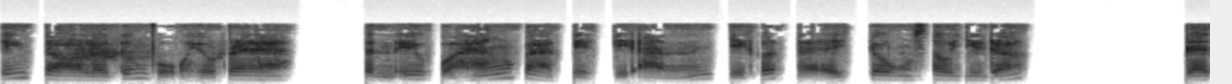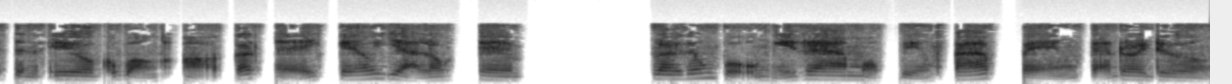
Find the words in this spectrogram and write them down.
khiến cho Lôi Tướng Vũ hiểu ra tình yêu của hắn và tiệt chị ảnh chỉ có thể chôn sâu dưới đất. Để tình yêu của bọn họ có thể kéo dài lâu thêm, Lôi Tướng Vũ nghĩ ra một biện pháp vẹn cả đôi đường.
